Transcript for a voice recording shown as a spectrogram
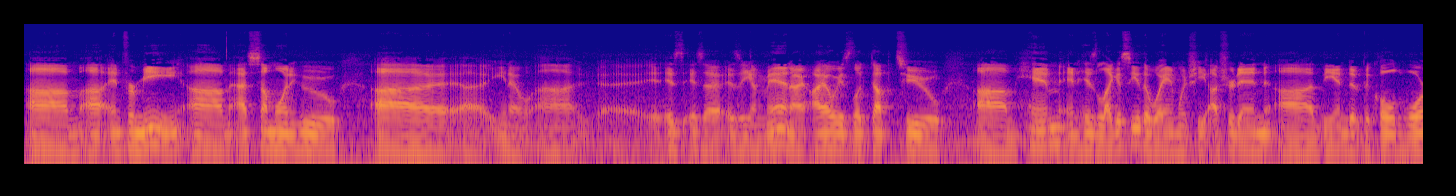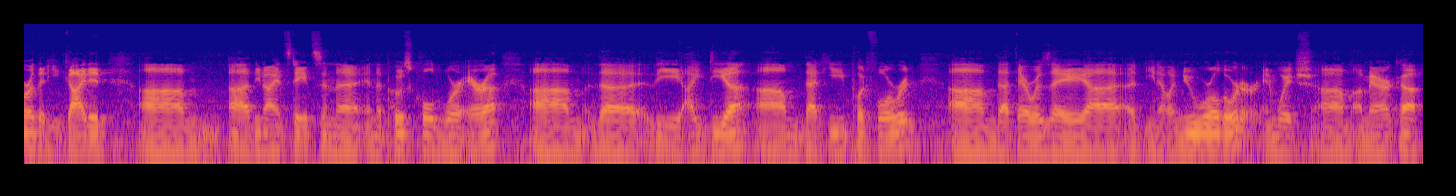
Um, uh, and for me, um, as someone who uh, uh, you know is is a is a young man, I, I always looked up to um, him and his legacy, the way in which he ushered in uh, the end of the Cold War, that he guided um, uh, the United States in the in the post Cold War era, um, the the idea um, that he put forward um, that there was a, uh, a, you know a new world order in which um, America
